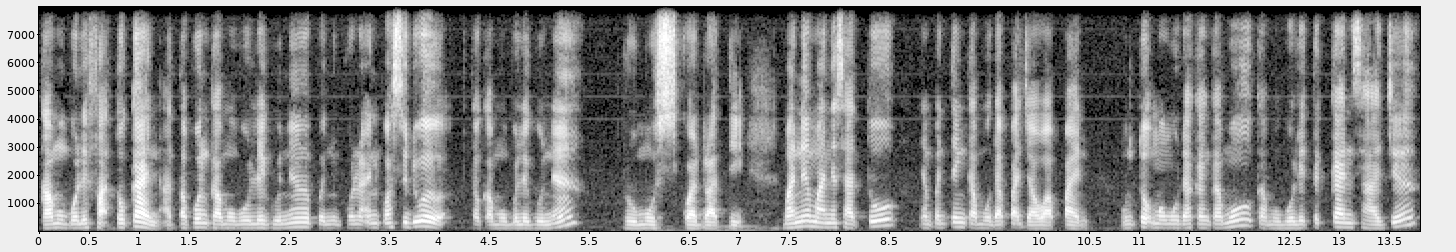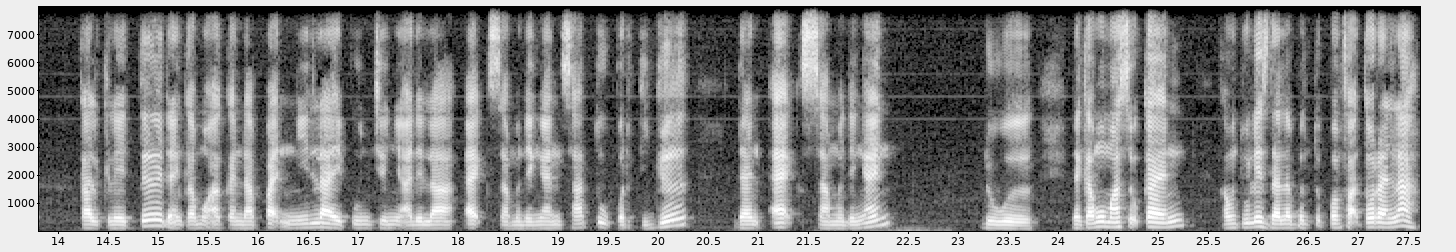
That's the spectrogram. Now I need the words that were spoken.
kamu boleh faktorkan ataupun kamu boleh guna penyempurnaan kuasa 2 atau kamu boleh guna rumus kuadratik. Mana-mana satu yang penting kamu dapat jawapan. Untuk memudahkan kamu, kamu boleh tekan sahaja kalkulator dan kamu akan dapat nilai puncanya adalah X sama dengan 1 per 3 dan X sama dengan 2. Dan kamu masukkan, kamu tulis dalam bentuk pemfaktoran lah.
